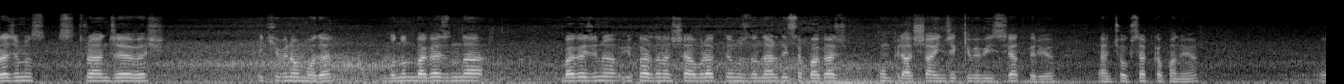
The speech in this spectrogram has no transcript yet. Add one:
Aracımız Citroen C5 2010 model. Bunun bagajında bagajını yukarıdan aşağı bıraktığımızda neredeyse bagaj komple aşağı inecek gibi bir hissiyat veriyor. Yani çok sert kapanıyor. Ee,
